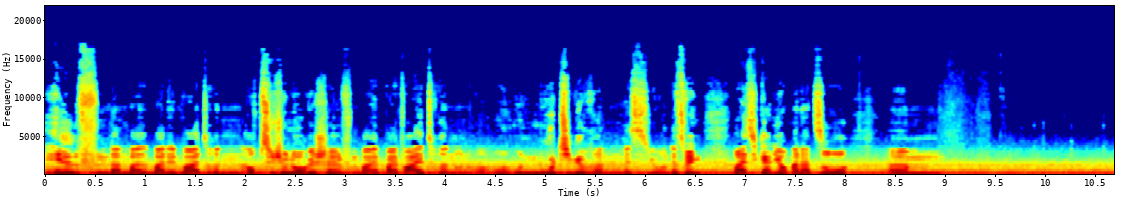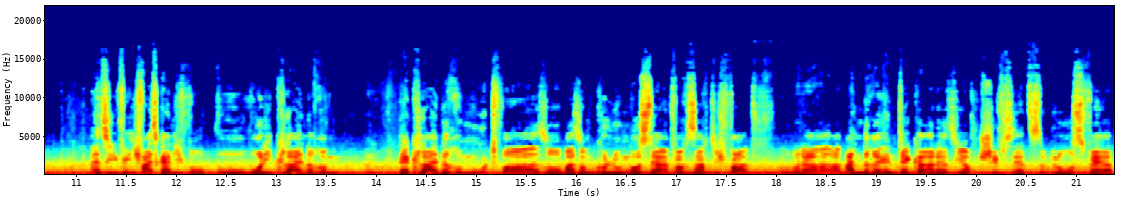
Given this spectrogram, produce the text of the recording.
helfen dann bei, bei den weiteren, auch psychologisch helfen bei, bei weiteren und, und, und mutigeren Missionen. Deswegen weiß ich gar nicht, ob man das so. Ähm, also ich, ich, weiß gar nicht, wo, wo, wo die kleinere, der kleinere Mut war. Also bei so einem Kolumbus, der einfach sagt, ich fahre, oder andere Entdecker, der sich auf ein Schiff setzt und losfährt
